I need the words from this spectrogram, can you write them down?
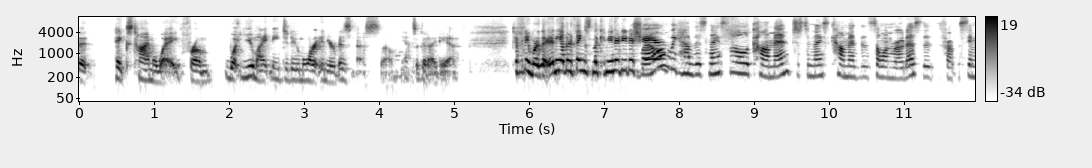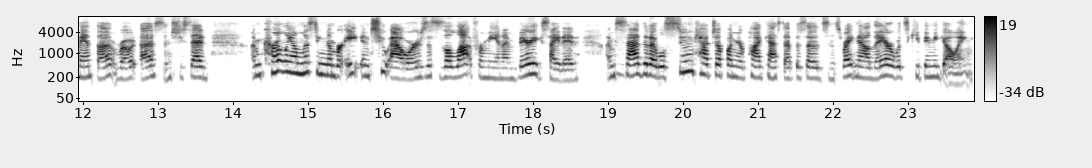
that takes time away from what you might need to do more in your business. So yeah. that's a good idea. Tiffany were there any other things in the community to share? Well we have this nice little comment just a nice comment that someone wrote us that from samantha wrote us and she said I'm currently on listing number eight in two hours. This is a lot for me, and I'm very excited. I'm mm. sad that I will soon catch up on your podcast episodes since right now they are what's keeping me going.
